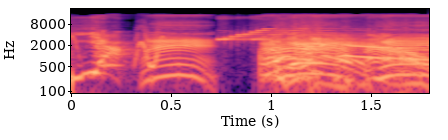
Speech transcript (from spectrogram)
หยักแน่แน่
